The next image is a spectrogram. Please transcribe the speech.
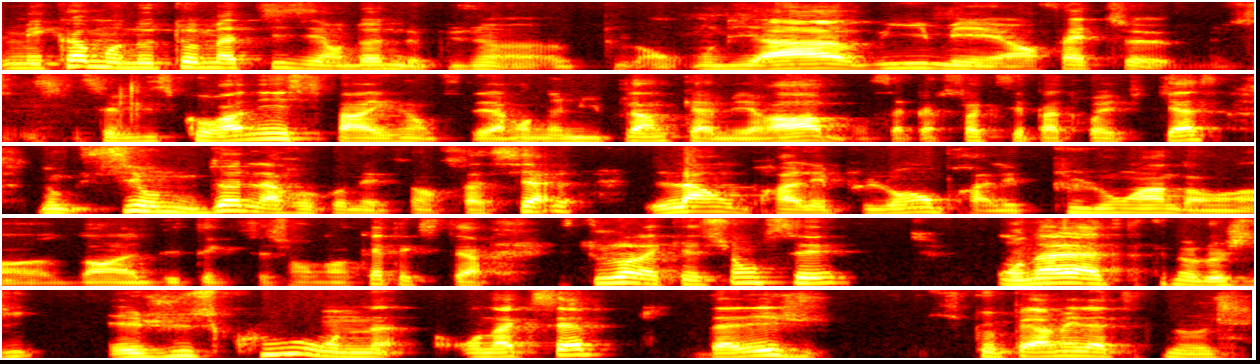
Mais, comme on automatise et on donne de plus en plus, on dit ah oui, mais en fait, c'est le discours Nice, par exemple. C'est-à-dire, on a mis plein de caméras, on s'aperçoit que c'est pas trop efficace. Donc, si on nous donne la reconnaissance faciale, là, on pourra aller plus loin, on pourra aller plus loin dans, dans la détection d'enquête, etc. C'est toujours la question, c'est on a la technologie et jusqu'où on, on accepte d'aller ce que permet la technologie.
